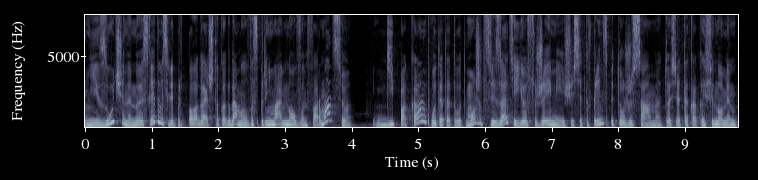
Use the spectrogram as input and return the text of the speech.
не изучены, но исследователи предполагают, что когда мы воспринимаем новую информацию, гиппокамп вот этот вот может связать ее с уже имеющейся. Это, в принципе, то же самое. То есть это как и феномен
